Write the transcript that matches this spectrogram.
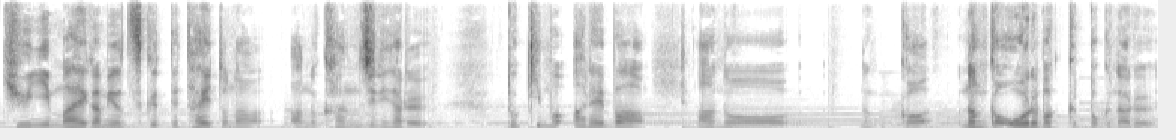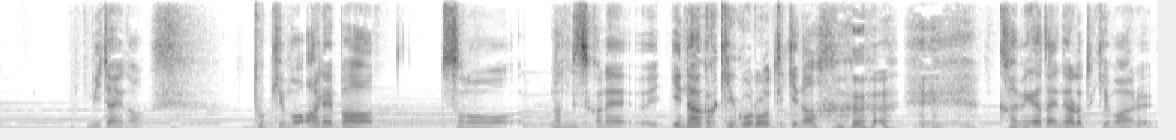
急に前髪を作ってタイトな、あの、感じになる時もあれば、あの、なんか、なんかオールバックっぽくなる、みたいな時もあれば、その、なんですかね、稲垣吾郎的な 髪型になる時もある。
